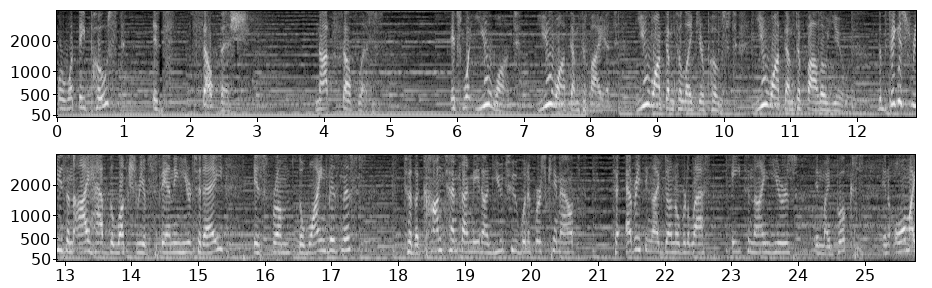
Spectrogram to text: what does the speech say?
or what they post is selfish, not selfless. It's what you want. You want them to buy it. You want them to like your post. You want them to follow you. The biggest reason I have the luxury of standing here today is from the wine business to the content I made on YouTube when it first came out to everything I've done over the last eight to nine years in my books, in all my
